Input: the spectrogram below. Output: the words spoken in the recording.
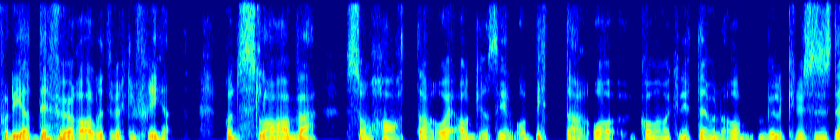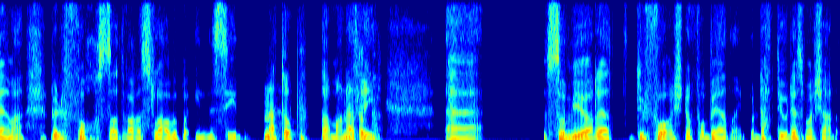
Fordi at det fører aldri til virkelig frihet. For en slave som hater og er aggressiv og bitter og kommer med knyttneven og vil knuse systemet, vil fortsatt være slave på innsiden Nettopp. da man er fri. Eh, som gjør det at du får ikke noe forbedring. Og dette er jo det som har skjedd.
